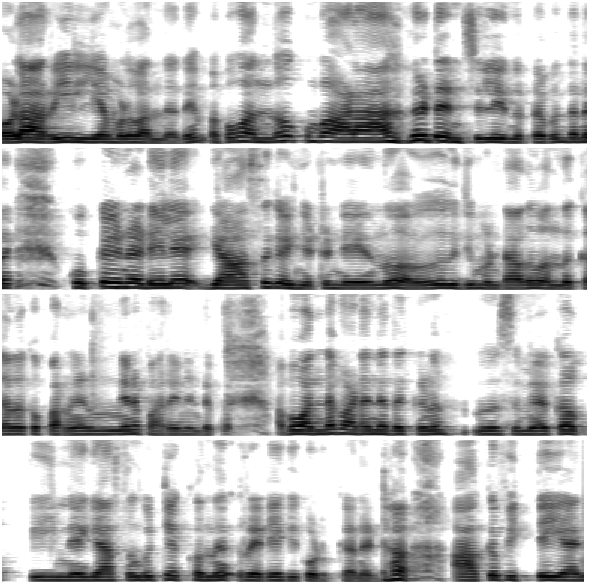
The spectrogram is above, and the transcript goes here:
ഓളെ അറിയില്ല നമ്മൾ വന്നത്. അപ്പോൾ വന്ന് നോക്കുമ്പോൾ ആളാകെ ടെൻഷനിലായിരുന്നു കേട്ടോ അപ്പം എന്താണ് കുക്ക് ചെയ്യുന്ന ഗ്യാസ് കഴിഞ്ഞിട്ടുണ്ടായിരുന്നു. അത് ഇജി മിണ്ടാതെ വന്നിക്കാന്നൊക്കെ പറഞ്ഞ് ഇങ്ങനെ പറയുന്നുണ്ട് അപ്പോൾ വന്ന പാടന്നെ അതൊക്കെയാണ് സുമയൊക്കെ പിന്നെ ഗ്യാസും കുറ്റിയൊക്കെ ഒന്ന് റെഡിയാക്കി കൊടുക്കുകയാണ് കേട്ടോ ആൾക്ക് ഫിറ്റ് ചെയ്യാൻ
